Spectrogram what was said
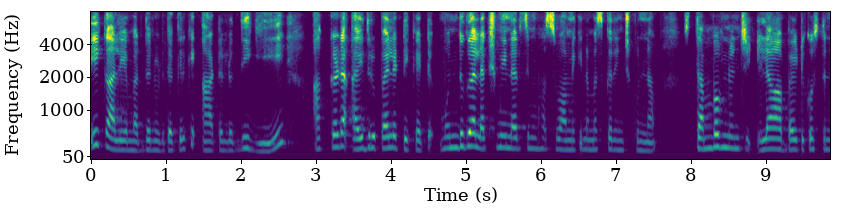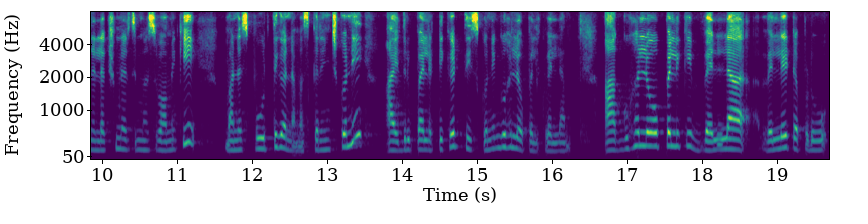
ఈ కాళీయమర్దనుడి దగ్గరికి ఆటోలో దిగి అక్కడ ఐదు రూపాయల టికెట్. ముందుగా లక్ష్మీ నరసింహస్వామికి నమస్కరించుకున్నాం. స్తంభం నుంచి ఇలా బయటకు వస్తున్న లక్ష్మీ నరసింహస్వామికి మనస్ఫూర్తిగా నమస్కరించుకొని ఐదు రూపాయల టికెట్ తీసుకొని గుహ లోపలికి వెళ్ళాం. ఆ గుహ లోపలికి వెళ్ళ వెళ్ళేటప్పుడు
